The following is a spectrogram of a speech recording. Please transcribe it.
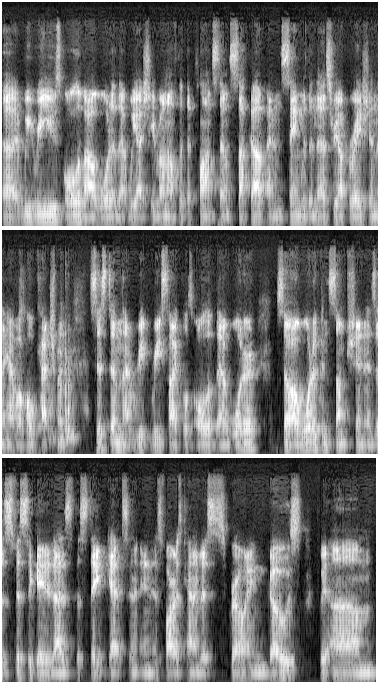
uh, we reuse all of our water that we actually run off that the plants don't suck up. And same with the nursery operation, they have a whole catchment system that re recycles all of their water. So our water consumption is as sophisticated as the state gets in as far as cannabis growing goes. We, um,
